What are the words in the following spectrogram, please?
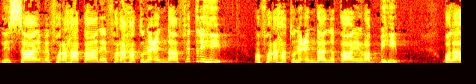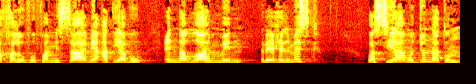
للصائم فرحتان فرحة عند فطره وفرحة عند لقاء ربه ولا خلوف فم الصائم أطيب عند الله من ريح المسك والصيام جنة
